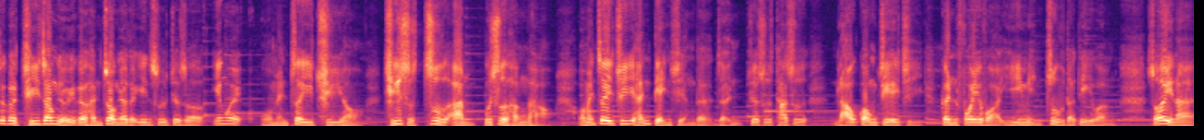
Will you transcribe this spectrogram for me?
这个其中有一个很重要的因素，就是说，因为我们这一区哦，其实治安不是很好。我们这一区很典型的人，就是他是劳工阶级跟非法移民住的地方，所以呢，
